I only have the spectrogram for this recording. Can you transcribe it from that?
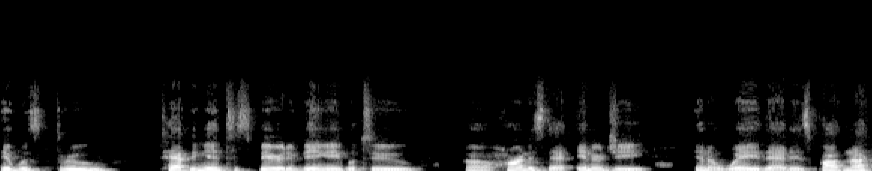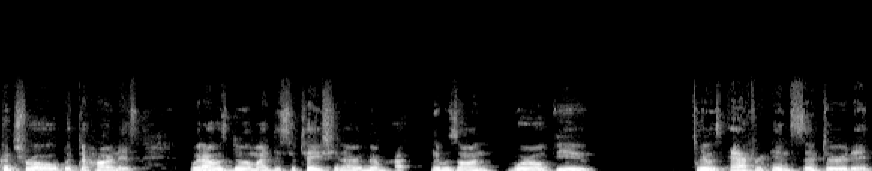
it was through tapping into spirit and being able to uh, harness that energy in a way that is pop, not control, but to harness. When I was doing my dissertation, I remember I, it was on worldview. It was African centered and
